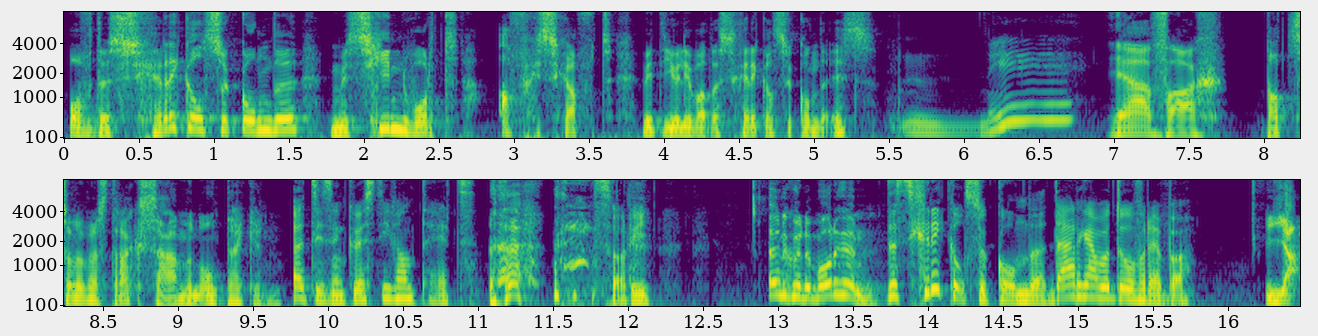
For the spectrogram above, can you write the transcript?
of de schrikkelseconde misschien wordt afgeschaft. Weten jullie wat een schrikkelseconde is? Nee, Ja, vaag. Dat zullen we straks samen ontdekken. het is een kwestie van tijd. Sorry. Een goedemorgen. De schrikkelseconde, daar gaan we het over hebben. Ja,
